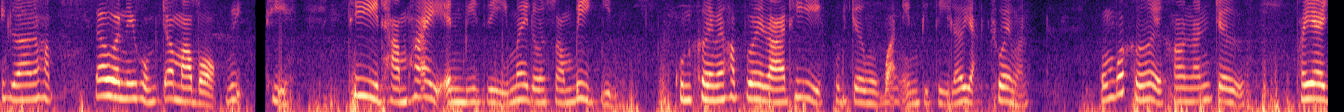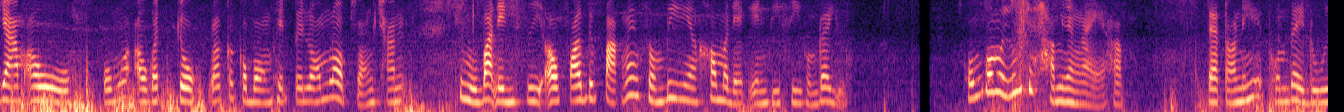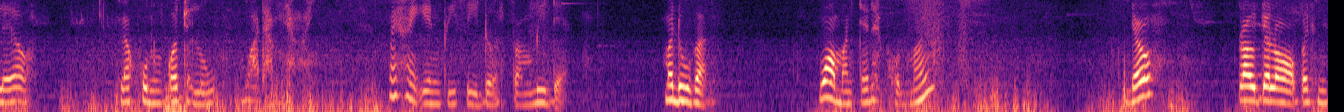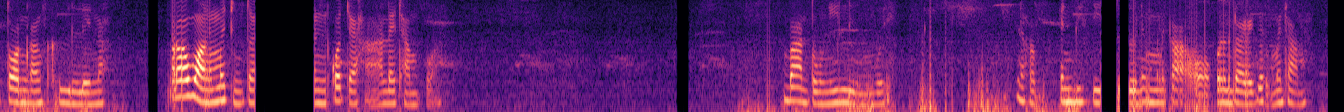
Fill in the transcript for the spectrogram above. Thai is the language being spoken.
อีกแล้วนะครับ แล้ววันนี้ผมจะมาบอกวิธีที่ทำให้ NPC ไม่โดนซอมบี้กิน คุณเคยไหมครับ เวลาที่คุณเจอหมู่บ้าน NPC แล้วอยากช่วยมัน ผมก็เคยคราวนั้นเจอ พยายามเอา ผมก็เอากระจกแล้วก็กระบองเพชรไปล้อมรอบสองชั้น ที่หมู่บ้าน NPC เอาไฟไปปักแม่งซอมบี้ยังเข้ามาแดก NPC ผมได้อยู่ ผมก็ไม่รู้จะทำยังไงครับ แต่ตอนนี้ผมได้รู้แล้ว แล้วคุณก็จะรู้ว่าทำยังไง ไม่ให้ NPC โดนซอมบี้แดก มาดูกัน ว่ามันจะได้ผลไหม เดี๋ยว เราจะรอไปถึงตอนกลางคืนเลยนะ ระหว่างไม่ถึงตอนนั้นก็จะหาอะไรทำก่อน บ้านตรงนี้ลืมเว้ยนะครับ NPC ตัวนึงไม่กล้าออกเป็นไรก็ไม่ทำ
